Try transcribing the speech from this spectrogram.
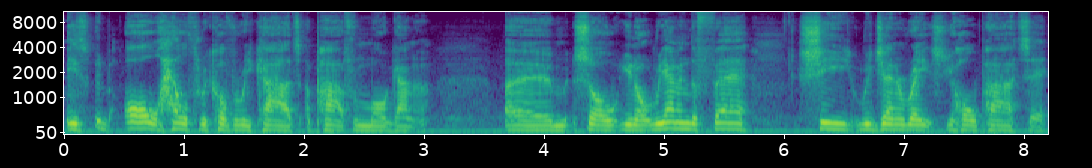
is all health recovery cards apart from Morgana. Um, so, you know, Rhiannon the Fair, she regenerates your whole party.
